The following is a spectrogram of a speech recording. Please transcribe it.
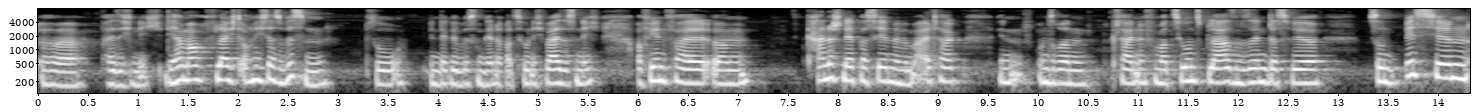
äh, weiß ich nicht. Die haben auch vielleicht auch nicht das Wissen so in der gewissen Generation. Ich weiß es nicht. Auf jeden Fall ähm, kann es schnell passieren, wenn wir im Alltag in unseren kleinen Informationsblasen sind, dass wir so ein bisschen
